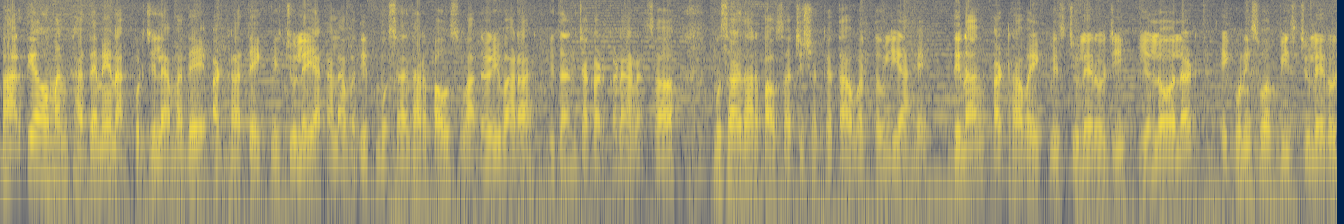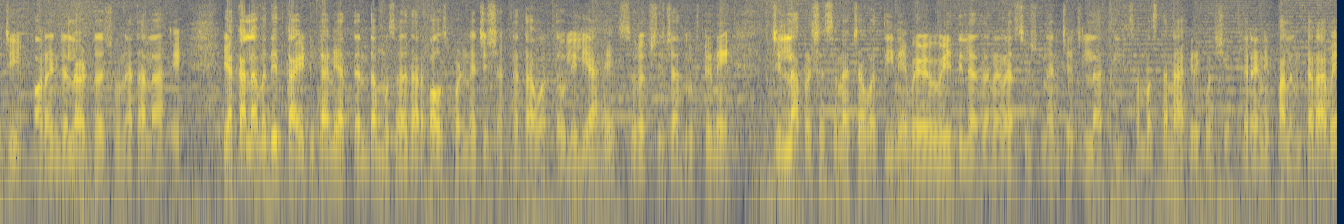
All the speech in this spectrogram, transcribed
भारतीय हवामान खात्याने नागपूर जिल्ह्यामध्ये अठरा ते एकवीस जुलै या कालावधीत मुसळधार पाऊस वादळी वारा विजांच्या कडकडाटासह मुसळधार पावसाची शक्यता वर्तवली आहे. दिनांक अठरा व एकवीस जुलै रोजी येलो अलर्ट एकोणीस व वीस जुलै रोजी ऑरेंज अलर्ट दर्शवण्यात आला आहे. या कालावधीत काही ठिकाणी अत्यंत मुसळधार पाऊस पडण्याची शक्यता वर्तवलेली आहे. सुरक्षेच्या दृष्टीने जिल्हा प्रशासनाच्या वतीने वेळोवेळी दिल्या जाणाऱ्या सूचनांचे जिल्ह्यातील समस्त नागरिक व शेतकऱ्यांनी पालन करावे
